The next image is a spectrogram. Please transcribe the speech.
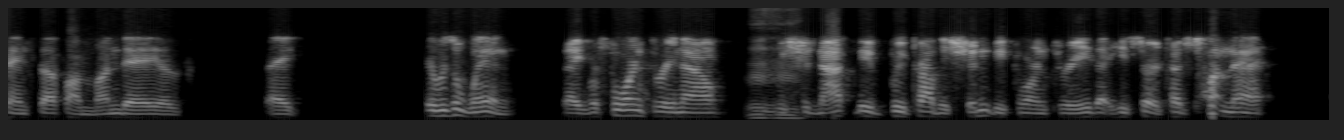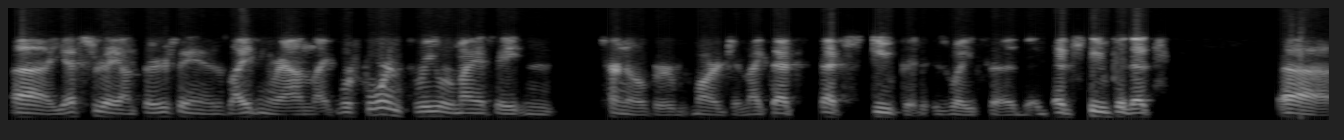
same stuff on Monday. Of like, it was a win. Like we're four and three now. Mm-hmm. We should not be. We probably shouldn't be four and three. That he sort of touched on that uh, yesterday on Thursday in his lightning round. Like we're four and three. We're minus eight in turnover margin. Like that's that's stupid, is what he said. That's stupid. That's uh,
